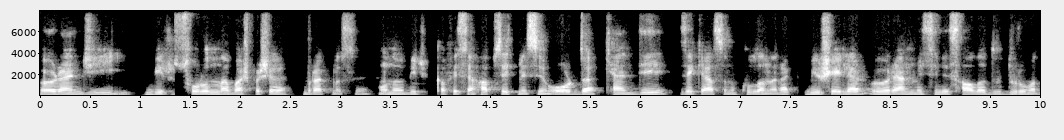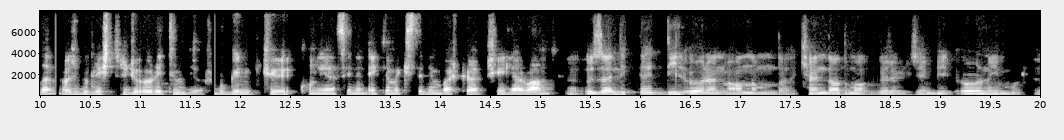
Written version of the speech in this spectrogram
öğrenciyi bir sorunla baş başa bırakması, onu bir kafese hapsetmesi, orada kendi zekasını kullanarak bir şeyler öğrenmesini sağladığı duruma da özgürleştirici öğretim diyor. Bugünkü konuya senin eklemek istediğin başka şeyler var mı? Özellikle dil öğrenme anlamında kendi adıma verebileceğim bir örneğim var. Ee,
